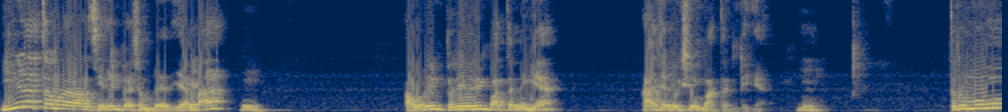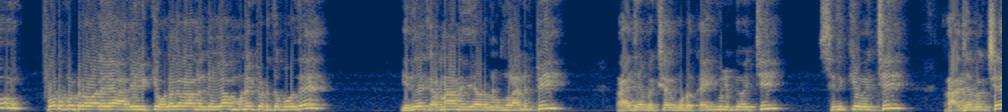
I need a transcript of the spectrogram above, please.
ஈழத்தமிழர் அரசியலையும் பேச முடியாது. ஏன்னா. அவரையும் பெரியவரையும் பார்த்தீங்க ராஜபக்சையும் பார்த்துட்டீங்க. ம், திரும்பவும் போர்க்குற்றவாளியை அறிவிக்க உலக நாடுகள்லாம் முனைப்படுத்த போது இதே கருணாநிதி அவர்கள் உங்களை அனுப்பி ராஜபக்சே கூட கைகுலுக்க வச்சு சிரிக்க வச்சு ராஜபக்சே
